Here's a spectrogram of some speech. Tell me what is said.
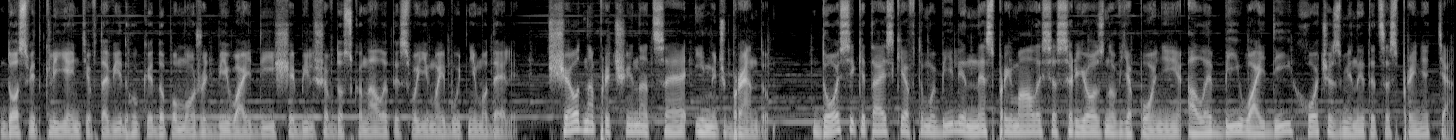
Досвід клієнтів та відгуки допоможуть BYD ще більше вдосконалити свої майбутні моделі. Ще одна причина це імідж бренду. Досі китайські автомобілі не сприймалися серйозно в Японії, але BYD хоче змінити це сприйняття.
